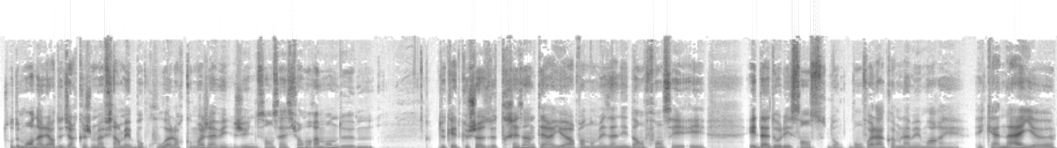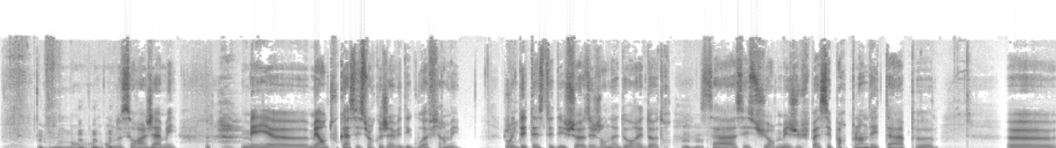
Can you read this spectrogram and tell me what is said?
autour de moi, on a l'air de dire que je m'affirmais beaucoup, alors que moi, j'avais, j'ai une sensation vraiment de de quelque chose de très intérieur pendant mes années d'enfance et, et, et d'adolescence. Donc bon, voilà, comme la mémoire est, est canaille, euh, on, on ne saura jamais. Mais euh, mais en tout cas, c'est sûr que j'avais des goûts affirmés. Je Oui. détestais des choses et j'en adorais d'autres. mhm. Ça, c'est sûr. Mais je suis passée par plein d'étapes. Euh, euh,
